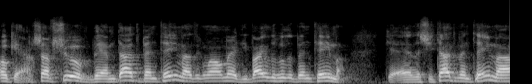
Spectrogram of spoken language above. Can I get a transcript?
אוקיי, okay, עכשיו שוב, בעמדת בן תימא, אז הגמרא אומרת, דיבר אלוהו לבן תימא. לשיטת בן תימא,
